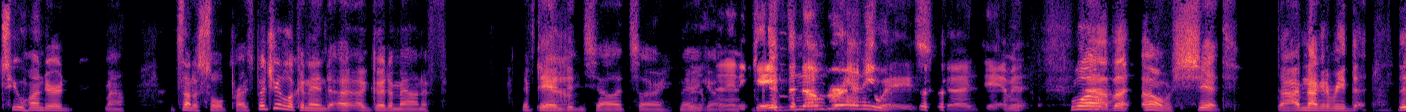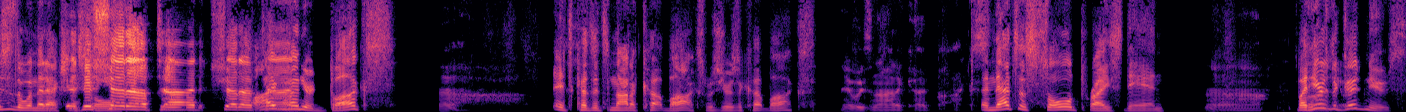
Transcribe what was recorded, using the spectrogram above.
200. Well, it's not a sold price, but you're looking at a, a good amount if if Dan Yeah. didn't sell it. Sorry, there you go. And then he gave the number anyways. God damn it. Well, uh, but oh shit, I'm not gonna read that. This is the one that yeah, actually just shut up, Todd. Shut up, Five hundred bucks. It's because it's not a cut box. Was yours a cut box? it was not a cut box. And that's a sold price, Dan. Uh, But here's the good news.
